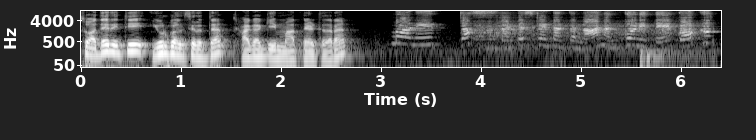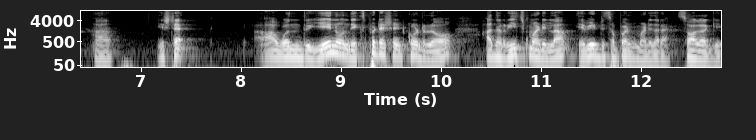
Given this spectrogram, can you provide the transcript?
ಸೊ ಅದೇ ರೀತಿ ಇವ್ರಿಗೂ ಅನಿಸಿರುತ್ತೆ. ಹಾಗಾಗಿ ಈ ಮಾತನ್ನ ಹೇಳ್ತಿದ್ದಾರೆ ಹಾಂ ಇಷ್ಟೇ. ಆ ಒಂದು ಏನು ಒಂದು ಎಕ್ಸ್ಪೆಕ್ಟೇಷನ್ ಇಟ್ಕೊಂಡಿರೋ ಅದನ್ನು ರೀಚ್ ಮಾಡಿಲ್ಲ ಹೆವಿ ಡಿಸಪಾಯಿಂಟ್ ಮಾಡಿದ್ದಾರೆ. ಸೊ ಹಾಗಾಗಿ.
